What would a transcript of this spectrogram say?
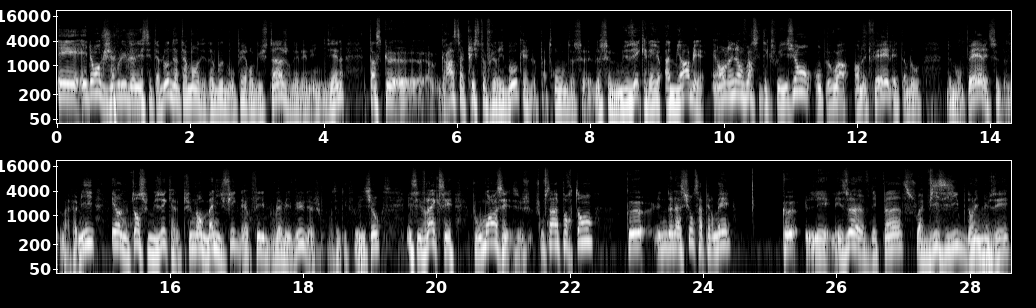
Et, et donc j'ai voulu donner ces tableaux, notamment des tableaux de mon père Augustin, j'en ai donné une dizaine, parce que euh, grâce à Christophe Luribeau, qui est le patron de ce, de ce musée, qui est d'ailleurs admirable, et, et en allant voir cette exposition, on peut voir en effet les tableaux de mon père et ceux de ma famille, et en même temps ce musée qui est absolument magnifique. D'ailleurs Philippe, vous l'avez vu, cette exposition, et c'est vrai que c'est, pour moi, je trouve ça important que une donation, ça permet que les, les œuvres des peintres soient visibles dans les musées,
